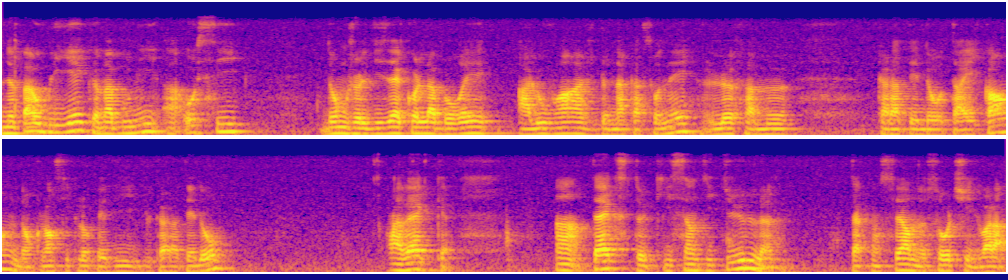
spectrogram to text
Ne pas oublier que Mabuni a aussi, donc je le disais, collaboré à l'ouvrage de Nakasone, le fameux Karatedo Taekang, donc l'encyclopédie du Karatedo, avec un texte qui s'intitule, ça concerne Sochin, voilà,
